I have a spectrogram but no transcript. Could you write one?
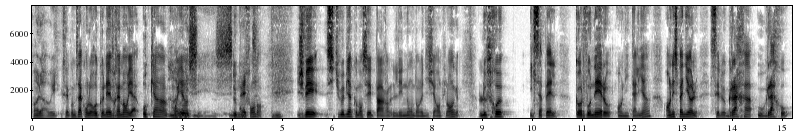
Voilà, oui. C'est comme ça qu'on le reconnaît vraiment, il n'y a aucun Ah moyen de net. confondre. Mhm. Je vais, si tu veux bien, commencer par les noms dans les différentes langues. Le freux, il s'appelle Corvo Nero en italien. En espagnol, c'est le graja ou grajo.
